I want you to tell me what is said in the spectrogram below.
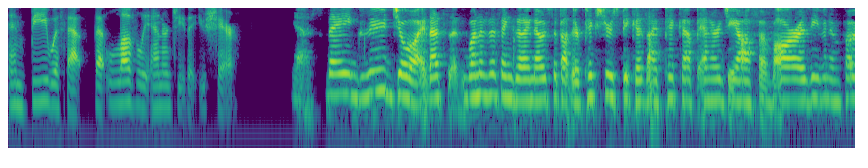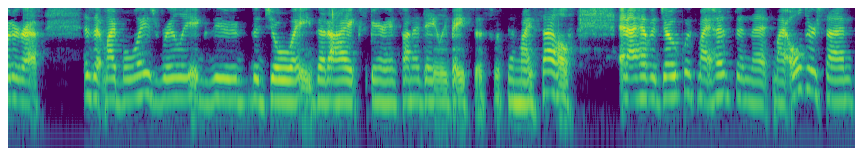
and be with that that lovely energy that you share. Yes, they exude joy. That's one of the things that I notice about their pictures because I pick up energy off of auras even in photographs is that my boys really exude the joy that I experience on a daily basis within myself. And I have a joke with my husband that my older son,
